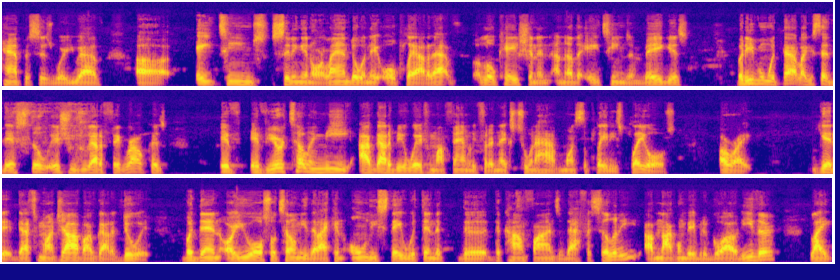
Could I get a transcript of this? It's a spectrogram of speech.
campuses where you have uh, eight teams sitting in Orlando and they all play out of that location and another eight teams in Vegas. But even with that, like I said, there's still issues you got to figure out because if if you're telling me I've got to be away from my family for the next two and a half months to play these playoffs, all right, get it. That's my job. I've got to do it. But then are you also telling me that I can only stay within the, the, the confines of that facility? I'm not going to be able to go out either. Like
